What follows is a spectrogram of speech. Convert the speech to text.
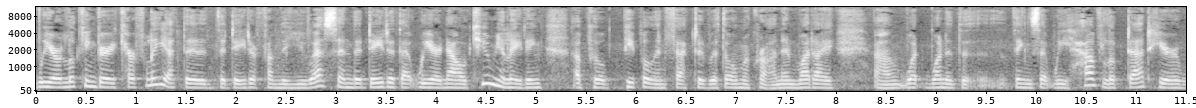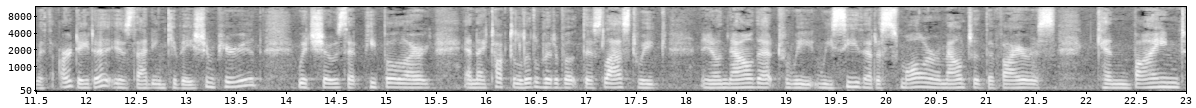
We are looking very carefully at the, the data from the US and the data that we are now accumulating of people infected with Omicron. And what I, um, what one of the things that we have looked at here with our data is that incubation period, which shows that people are, and I talked a little bit about this last last week, you know, now that we, we see that a smaller amount of the virus can bind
